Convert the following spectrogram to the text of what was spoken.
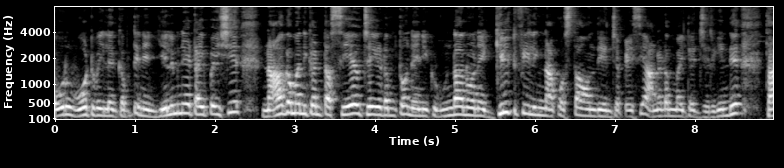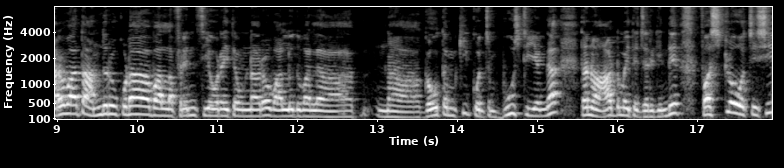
ఎవరు ఓటు వేయలేదు కాబట్టి నేను ఎలిమినేట్ అయిపోయి నాగమణి కంట సేవ్ చేయడంతో నేను ఇక్కడ ఉండాను అనే గిల్ట్ ఫీలింగ్ నాకు వస్తూ ఉంది అని చెప్పేసి అనడం అయితే జరిగింది. తర్వాత అందరూ కూడా వాళ్ళ ఫ్రెండ్స్ ఎవరైతే ఉన్నారో వాళ్ళు వాళ్ళ నా గౌతమ్కి కొంచెం బూస్ట్ ఇయ్యంగా తను ఆడడం అయితే జరిగింది. ఫస్ట్లో వచ్చేసి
